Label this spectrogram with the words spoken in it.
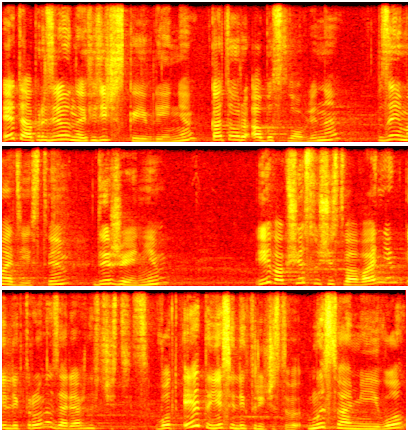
Это определенное физическое явление, которое обусловлено взаимодействием, движением и вообще существованием электронно-заряженных частиц. Вот это есть электричество. Мы с вами его,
